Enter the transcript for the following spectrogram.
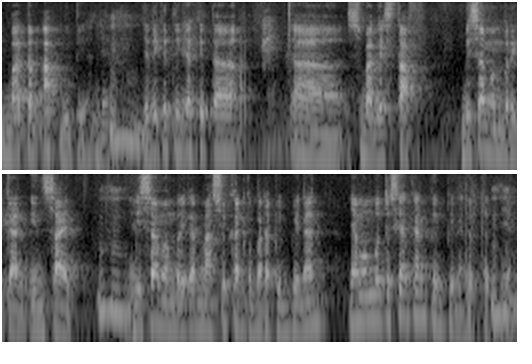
bottom up gitu ya. Jadi ketika kita uh, sebagai staff bisa memberikan insight, bisa memberikan masukan kepada pimpinan, yang memutuskan kan pimpinan. Tetap ya.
